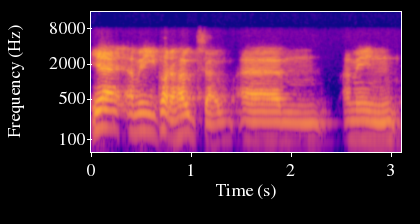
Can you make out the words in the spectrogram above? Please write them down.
Yeah, I mean you've got to hope so. Um, I mean,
